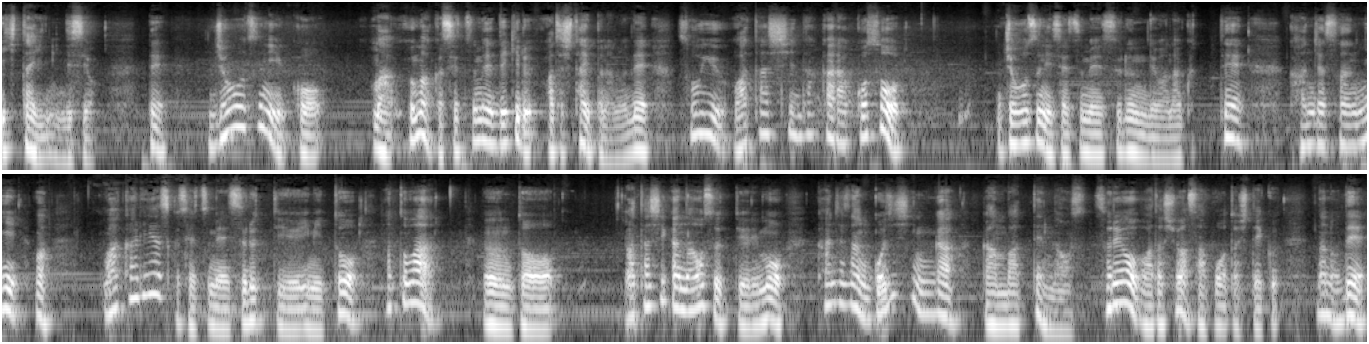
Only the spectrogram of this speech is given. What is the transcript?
いきたいんですよ。で上手にこうまあうまく説明できる私タイプなのでそういう私だからこそ上手に説明するんではなくて患者さんに、まあ、分かりやすく説明するっていう意味とあとはうんと私が治すっていうよりも患者さんご自身が頑張って治す。それを私はサポートしていく。なので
